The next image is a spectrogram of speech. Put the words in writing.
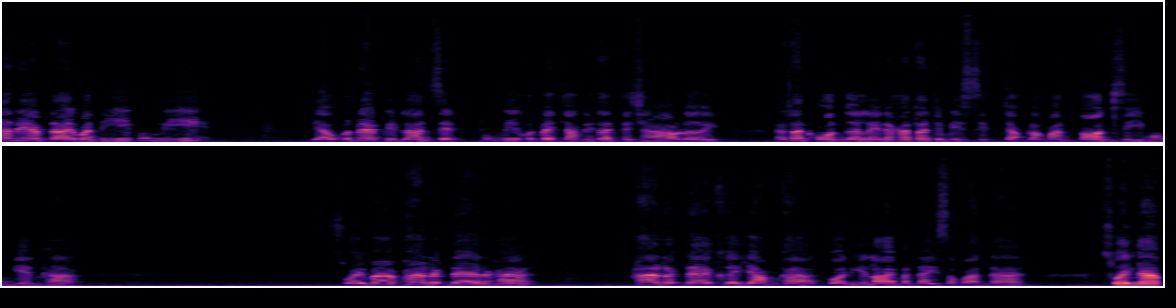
ท่านเอฟได้วันนี้พรุ่งนี้ เดี๋ยวคุณแม่ปิดร้านเสร็จพรุ่งนี้คุณแม่จัดให้ท่านแต่เช้าเลย แล้วท่านโอนเงินเลยนะคะ ท่านจะมีสิทธิ์จับรางวัลตอนสี่โมงเย็นค่ะ สวยมากผ้าดักแด้นะคะ ผ้าดักแด้เคยยำค่ะ ตัวนี้ลายบันไดสวรรค์นะสวยงาม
